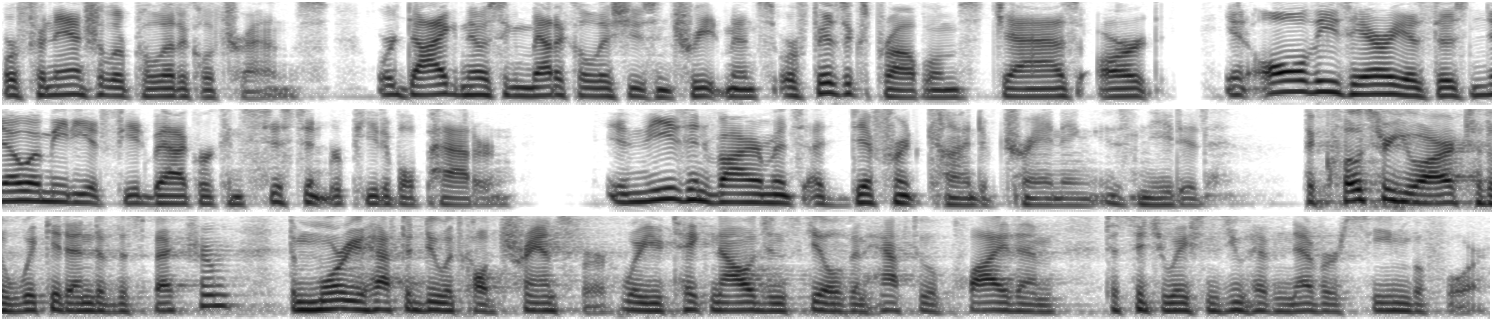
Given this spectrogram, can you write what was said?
or financial or political trends, or diagnosing medical issues and treatments, or physics problems, jazz, art, in all these areas, there's no immediate feedback or consistent repeatable pattern. In these environments, a different kind of training is needed. The closer you are to the wicked end of the spectrum, the more you have to do what's called transfer, where you take knowledge and skills and have to apply them to situations you have never seen before.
